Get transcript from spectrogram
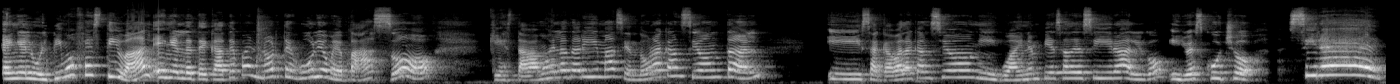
En el último festival, en el de Tecate para el Norte, Julio, me pasó que estábamos en la tarima haciendo una canción tal y se acaba la canción y Wayne empieza a decir algo y yo escucho, ¡Sire!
